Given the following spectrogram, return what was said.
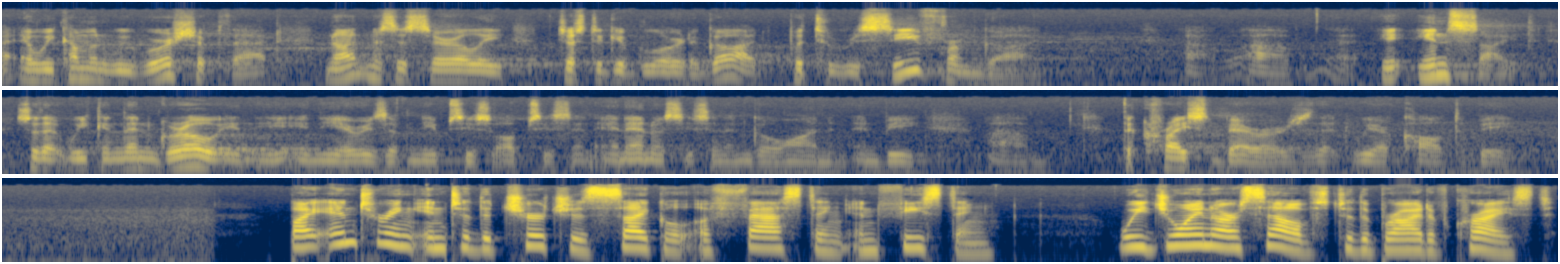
uh, and we come and we worship that, not necessarily just to give glory to God, but to receive from God uh, uh insight so that we can then grow in the, in the areas of nipsis, opsis, and, and enosis, and then go on and, and be um, the Christ bearers that we are called to be. By entering into the Church's cycle of fasting and feasting, we join ourselves to the bride of Christ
